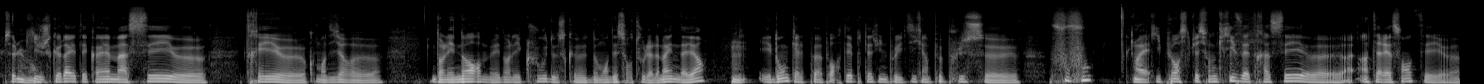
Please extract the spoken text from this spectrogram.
Absolument. qui jusque-là était quand même assez euh, très, comment dire, dans les normes et dans les clous de ce que demandait surtout l'Allemagne d'ailleurs. Mm. Et donc, elle peut apporter peut-être une politique un peu plus euh, foufou, Ouais. qui peut en situation de crise être assez euh, intéressante et, euh,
